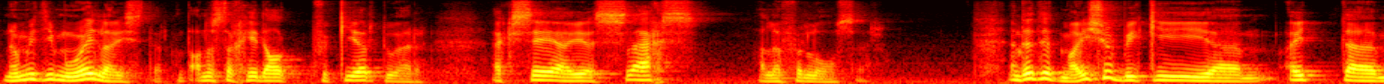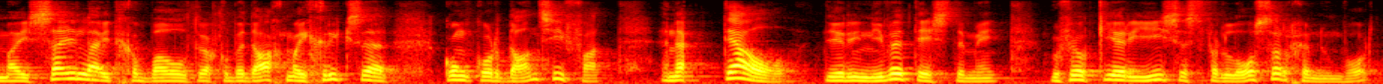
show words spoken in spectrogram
Nou moet jy mooi luister, want anders dan gee jy dalk verkeerd hoor. Ek sê hy is slegs hulle verlosser. En dit het my so bietjie um, uit uh, my seile uitgebul toe ek op 'n dag my Griekse konkordansie vat en ek tel deur die Nuwe Testament hoeveel keer Jesus verlosser genoem word.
